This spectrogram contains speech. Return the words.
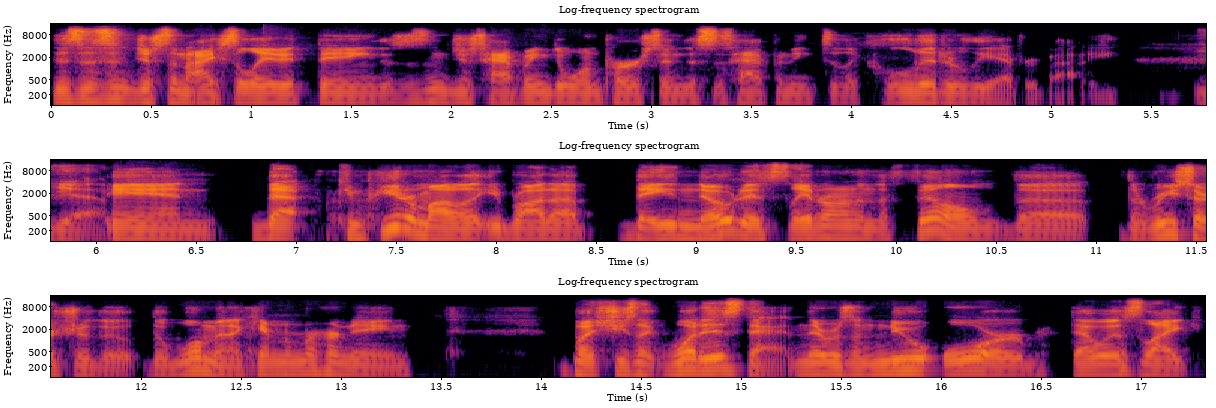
this isn't just an isolated thing. This isn't just happening to one person. This is happening to like literally everybody. Yeah. and that computer model that you brought up they noticed later on in the film the the researcher the the woman i can't remember her name but she's like what is that and there was a new orb that was like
